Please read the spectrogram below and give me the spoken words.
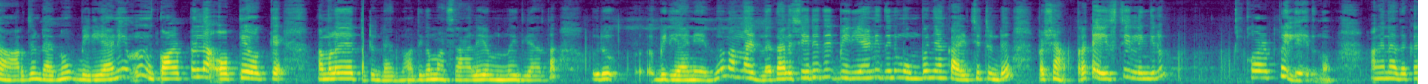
ചാർജ് ഉണ്ടായിരുന്നു. ബിരിയാണി കുഴപ്പമില്ല. ഓക്കെ ഓക്കെ നമ്മൾ ഉണ്ടായിരുന്നു അധികം മസാലയൊന്നും ഇല്ലാത്ത ഒരു ബിരിയാണി ആയിരുന്നു നന്നായിട്ടുണ്ട് തലശ്ശേരി ബിരിയാണി ഇതിന് മുമ്പ് ഞാൻ കഴിച്ചിട്ടുണ്ട്. പക്ഷെ അത്ര ടേസ്റ്റ് ഇല്ലെങ്കിലും കുഴപ്പമില്ലായിരുന്നു. അങ്ങനെ അതൊക്കെ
